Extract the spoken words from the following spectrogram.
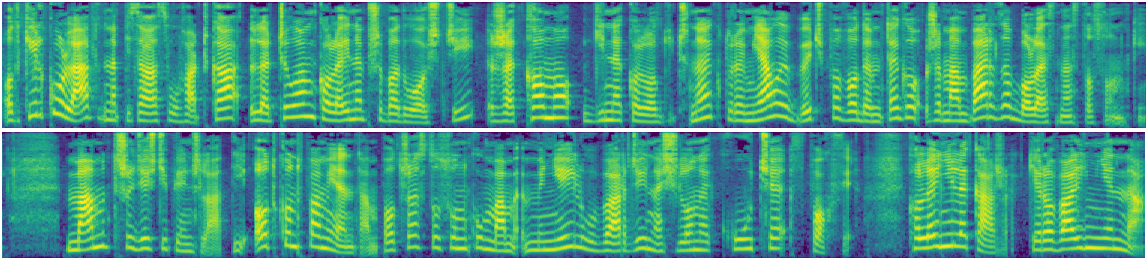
Od kilku lat, napisała słuchaczka, leczyłam kolejne przypadłości, rzekomo ginekologiczne, które miały być powodem tego, że mam bardzo bolesne stosunki. Mam 35 lat i odkąd pamiętam, podczas stosunku mam mniej lub bardziej nasilone kłucie w pochwie. Kolejni lekarze kierowali mnie na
